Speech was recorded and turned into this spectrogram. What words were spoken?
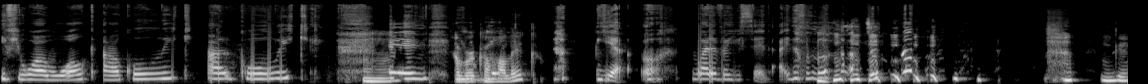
If you are a work alcoholic, alcoholic, mm-hmm. and a workaholic. Yeah, uh, whatever you said, I don't know. okay.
